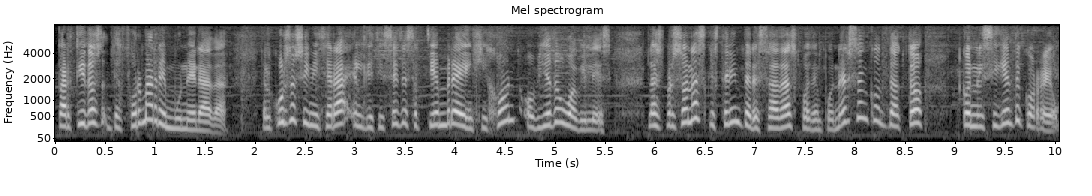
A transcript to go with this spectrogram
partidos de forma remunerada. El curso se iniciará el 16 de septiembre en Gijón, Oviedo o Avilés. Las personas que estén interesadas pueden ponerse en contacto con el siguiente correo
